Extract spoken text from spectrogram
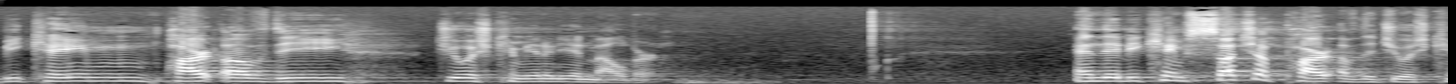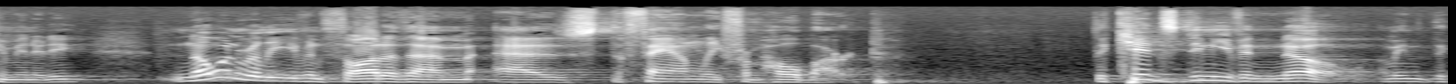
became part of the Jewish community in Melbourne. And they became such a part of the Jewish community, no one really even thought of them as the family from Hobart. The kids didn't even know. I mean, the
